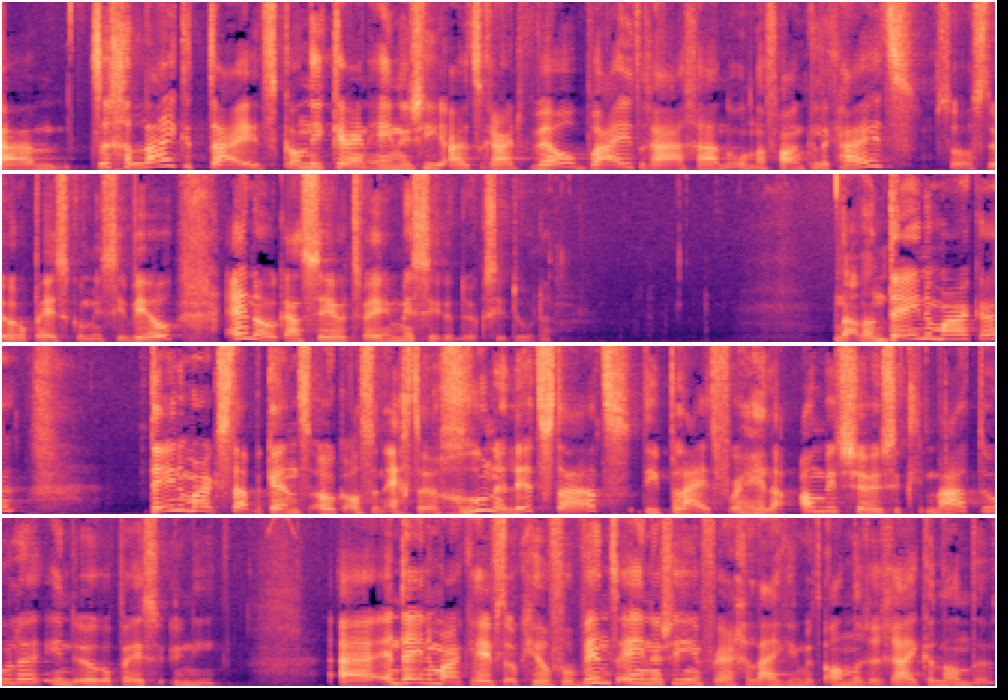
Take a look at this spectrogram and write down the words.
Um, tegelijkertijd kan die kernenergie uiteraard wel bijdragen aan de onafhankelijkheid, zoals de Europese Commissie wil, en ook aan CO2-emissiereductiedoelen. Nou, dan Denemarken. Denemarken staat bekend ook als een echte groene lidstaat. Die pleit voor hele ambitieuze klimaatdoelen in de Europese Unie. Uh, en Denemarken heeft ook heel veel windenergie in vergelijking met andere rijke landen.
